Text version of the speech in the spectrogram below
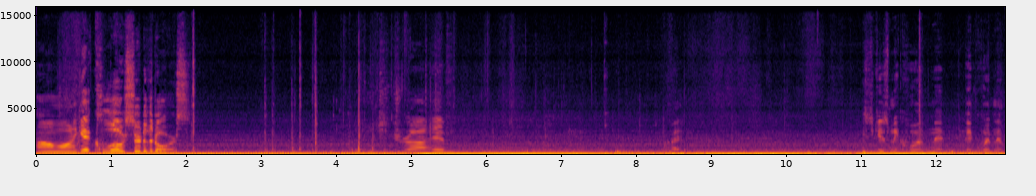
I want to get closer to the doors. Drive. Right. Excuse me, equipment, equipment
